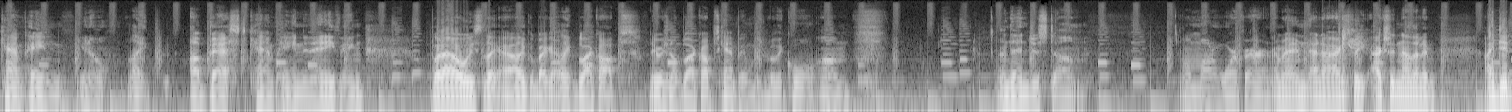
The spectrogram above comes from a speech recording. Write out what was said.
campaign, you know, like a best campaign in anything. But I always like I like go back at like Black Ops. The original Black Ops campaign was really cool. Um, and then just um, on Modern Warfare. I mean, and I actually, actually now that I'm, I did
